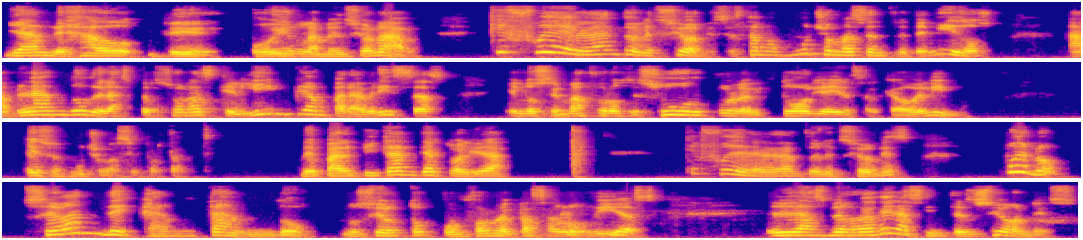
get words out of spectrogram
ya han dejado de oírla mencionar. ¿Qué fue el adelanto de elecciones? Estamos mucho más entretenidos hablando de las personas que limpian parabrisas en los semáforos de Surco, La Victoria y el Cercado de Lima. Eso es mucho más importante. De palpitante actualidad. ¿Qué fue el adelanto de elecciones? Bueno, se van decantando, ¿no es cierto?, conforme pasan los días, las verdaderas intenciones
